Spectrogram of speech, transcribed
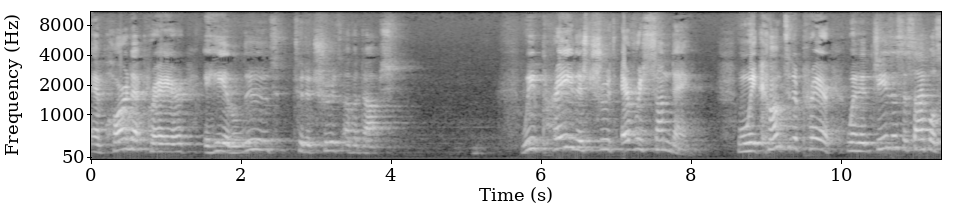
And part of that prayer, he alludes to the truth of adoption. We pray this truth every Sunday. When we come to the prayer, when Jesus' disciples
